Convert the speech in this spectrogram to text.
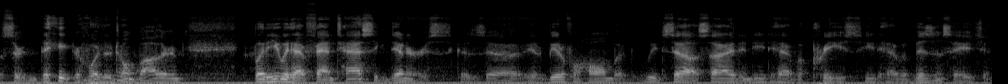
a certain date or whatever. Don't bother him." But he would have fantastic dinners because uh, he had a beautiful home. But we'd sit outside, and he'd have a priest, he'd have a business agent,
